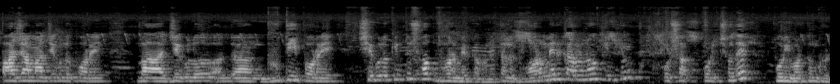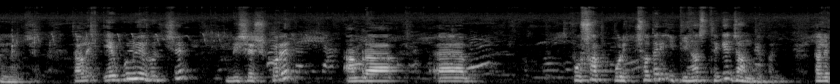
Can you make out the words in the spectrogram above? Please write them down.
পাজামা যেগুলো পরে বা যেগুলো ধুতি পরে, সেগুলো কিন্তু সব ধর্মের কারণে। তাহলে ধর্মের কারণেও কিন্তু পোশাক পরিচ্ছদের পরিবর্তন ঘটে যাচ্ছে। তাহলে এগুলোই হচ্ছে, বিশেষ করে আমরা পোশাক পরিচ্ছদের ইতিহাস থেকে জানতে পারি। তাহলে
